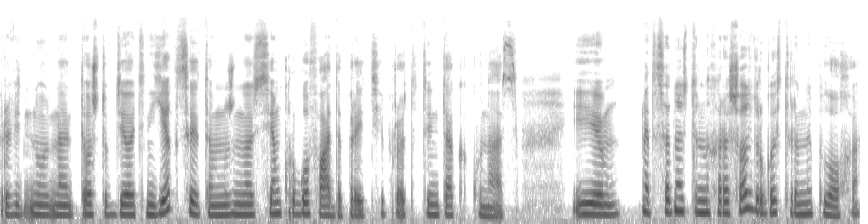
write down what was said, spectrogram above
ну, на то, чтобы делать инъекции, там нужно 7 кругов ада пройти. Просто это не так, как у нас. И это, с одной стороны, хорошо, с другой стороны, плохо.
